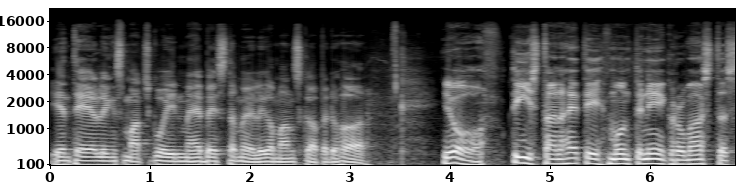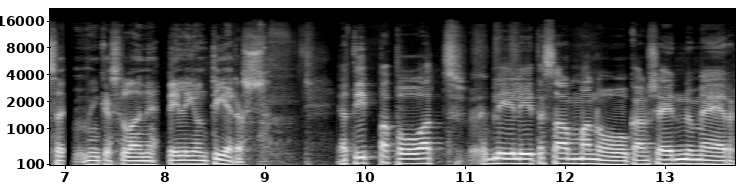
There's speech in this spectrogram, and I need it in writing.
i en tävlingsmatch gå in med bästa möjliga manskapet du har. Joo, tiistaina heti Montenegro vastassa. Minkälainen peli on tiedossa? Jag tippar på att det blir lite samma nu, kanske ännu mer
